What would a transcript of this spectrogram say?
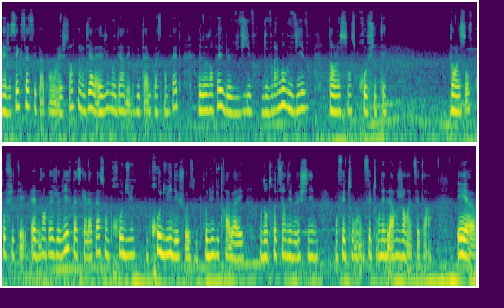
Mais je sais que ça, c'est pas pour moi. Et je suis en train de me dire, la vie moderne est brutale parce qu'en fait, elle nous empêche de vivre, de vraiment vivre dans le sens profiter. Dans le sens profiter. Elle nous empêche de vivre parce qu'à la place, on produit. On produit des choses, on produit du travail, on entretient des machines, on fait, tourner, on fait tourner de l'argent, etc. Et euh,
